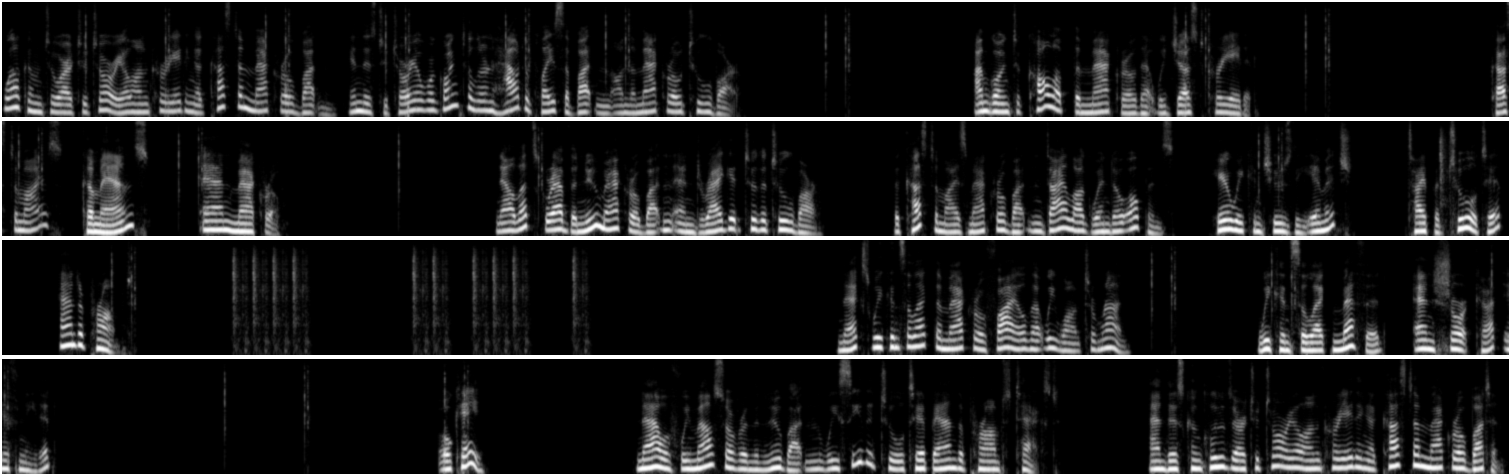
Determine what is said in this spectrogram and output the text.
Welcome to our tutorial on creating a custom macro button. In this tutorial, we're going to learn how to place a button on the macro toolbar. I'm going to call up the macro that we just created. Customize, Commands, and Macro. Now let's grab the new macro button and drag it to the toolbar. The Customize Macro button dialog window opens. Here we can choose the image, type a tooltip, and a prompt. Next, we can select the macro file that we want to run. We can select Method and Shortcut if needed. OK. Now, if we mouse over the new button, we see the tooltip and the prompt text. And this concludes our tutorial on creating a custom macro button.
